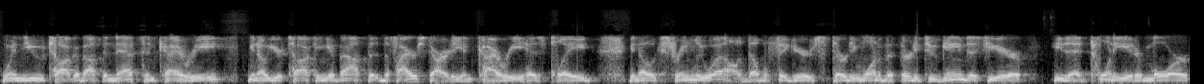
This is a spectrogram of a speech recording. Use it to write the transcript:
when you talk about the Nets and Kyrie, you know, you're talking about the, the fire starting, and Kyrie has played, you know, extremely well. Double figures 31 of the 32 games this year. He's had 28 or more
